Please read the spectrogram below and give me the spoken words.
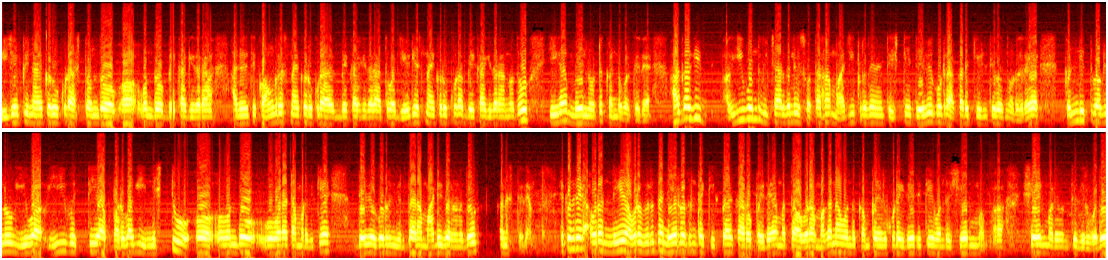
ಬಿಜೆಪಿ ನಾಯಕರು ಕೂಡ ಅಷ್ಟೊಂದು ಒಂದು ಬೇಕಾಗಿದಾರ. ಅದೇ ರೀತಿ ಕಾಂಗ್ರೆಸ್ ನಾಯಕರು ಕೂಡ ಬೇಕಾಗಿದಾರ, ಅಥವಾ ಜೆಡಿಎಸ್ ನಾಯಕರು ಕೂಡ ಬೇಕಾಗಿದ್ದಾರೆ ಅನ್ನೋದು ಈಗ ಮೇಲ್ನೋಟ ಕಂಡು ಬರ್ತಿದೆ. ಹಾಗಾಗಿ ಈ ಒಂದು ವಿಚಾರದಲ್ಲಿ ಸ್ವತಃ ಮಾಜಿ ಪ್ರಧಾನಿ ಎಷ್ಟೇ ದೇವೇಗೌಡರ ಆ ಕಡೆ ಕೇಳ್ತಿರೋದು ನೋಡಿದ್ರೆ, ಖಂಡಿತವಾಗ್ಲೂ ಇವ ಈ ವ್ಯಕ್ತಿಯ ಪರವಾಗಿ ಇನ್ನೆಷ್ಟು ಒಂದು ಹೋರಾಟ ಮಾಡೋದಕ್ಕೆ ದೇವೇಗೌಡರು ನಿರ್ಧಾರ ಮಾಡಿದ್ದಾರೆ ಅನ್ನೋದು ಕಾಣಿಸ್ತಿದೆ. ಯಾಕಂದ್ರೆ ಅವರ ನೇ, ಅವರ ವಿರುದ್ಧ ನೇರವಾದಂತಹ ಕಿಕ್ ಬ್ಯಾಕ್ ಆರೋಪ ಇದೆ, ಮತ್ತು ಅವರ ಮಗನ ಒಂದು ಕಂಪನಿಯಲ್ಲಿ ಕೂಡ ಇದೇ ರೀತಿ ಒಂದು ಶೇರ್ ಶೇರ್ ಮಾಡುವಂತದಿರುವುದು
